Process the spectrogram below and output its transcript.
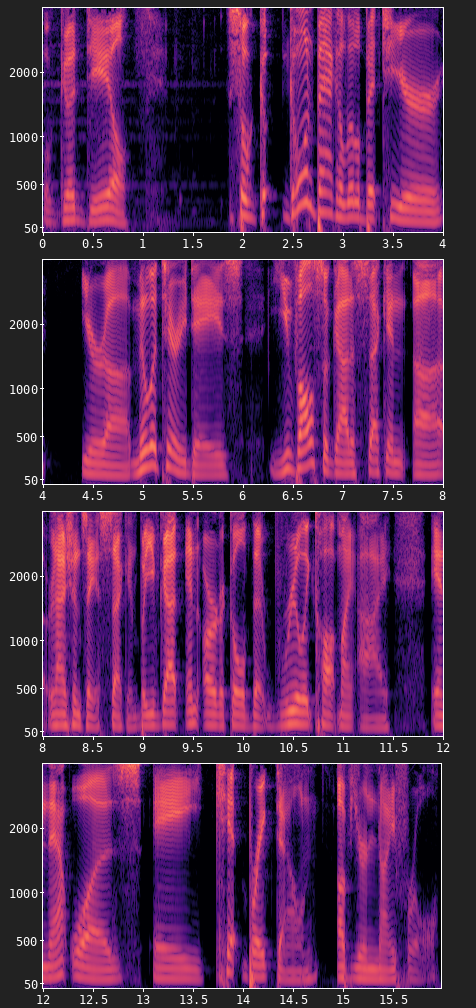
Well, good deal. So, go- going back a little bit to your your uh, military days, you've also got a second, uh, or I shouldn't say a second, but you've got an article that really caught my eye, and that was a kit breakdown of your knife roll.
